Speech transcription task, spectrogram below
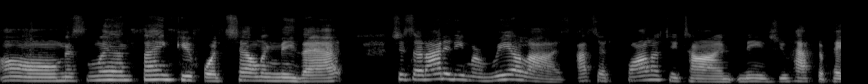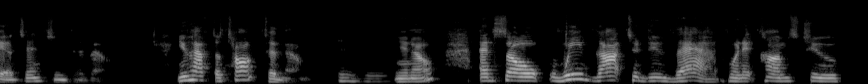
Oh, Miss Lynn, thank you for telling me that. She said, I didn't even realize. I said, quality time means you have to pay attention to them. You have to talk to them, mm-hmm. you know? And so we've got to do that when it comes to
